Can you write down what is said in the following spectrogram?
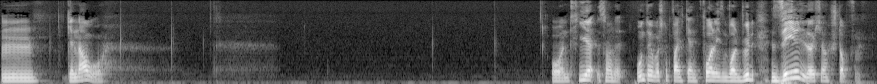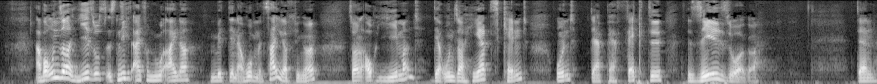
Mm, genau. Und hier ist noch eine Unterüberschrift, weil ich gerne vorlesen wollen würde. Seelenlöcher stopfen. Aber unser Jesus ist nicht einfach nur einer mit den erhobenen Zeigerfinger, sondern auch jemand, der unser Herz kennt und der perfekte Seelsorger. Denn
